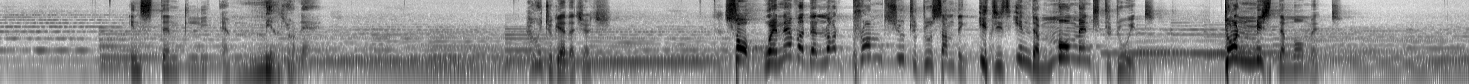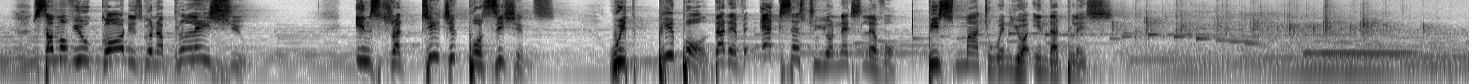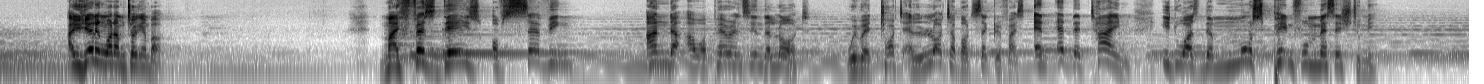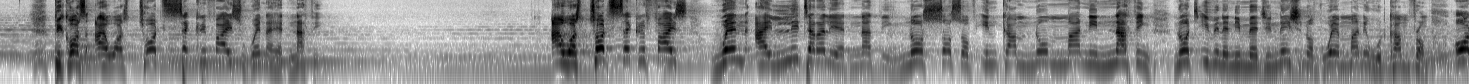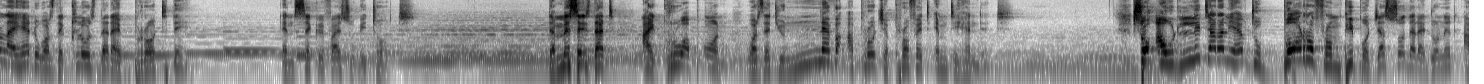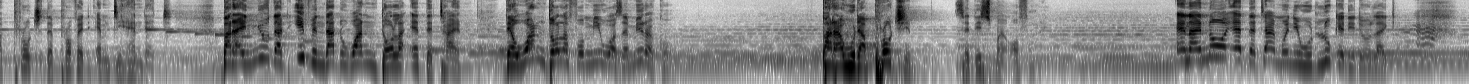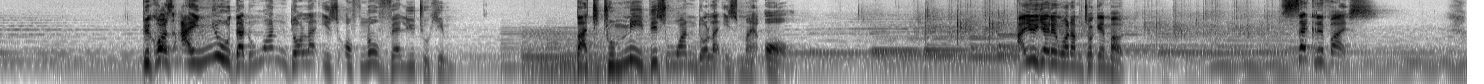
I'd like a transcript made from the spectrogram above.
Instantly a millionaire. Are we together, church? So, whenever the Lord prompts you to do something, it is in the moment to do it. Don't miss the moment. Some of you, God is going to place you in strategic positions with people that have access to your next level. Be smart when you are in that place. Are you hearing what I'm talking about? My first days of serving under our parents in the Lord, we were taught a lot about sacrifice. And at the time, it was the most painful message to me. Because I was taught sacrifice when I had nothing. I was taught sacrifice when I literally had nothing no source of income, no money, nothing, not even an imagination of where money would come from. All I had was the clothes that I brought there, and sacrifice would be taught. The message that I grew up on was that you never approach a prophet empty handed. So I would literally have to borrow from people just so that I don't approach the prophet empty handed. But I knew that even that one dollar at the time, the one dollar for me was a miracle. But I would approach him, say, This is my offering. And I know at the time when he would look at it, he was like, ah. Because I knew that one dollar is of no value to him. But to me, this one dollar is my all. Are you getting what I'm talking about? Sacrifice.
